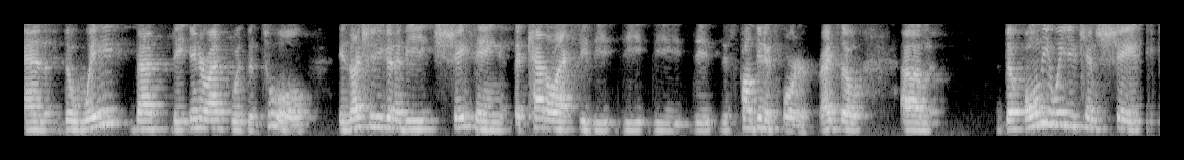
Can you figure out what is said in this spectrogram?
and the way that they interact with the tool is actually going to be shaping the catallaxy the, the, the, the, the spontaneous order, right? So um, the only way you can shape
